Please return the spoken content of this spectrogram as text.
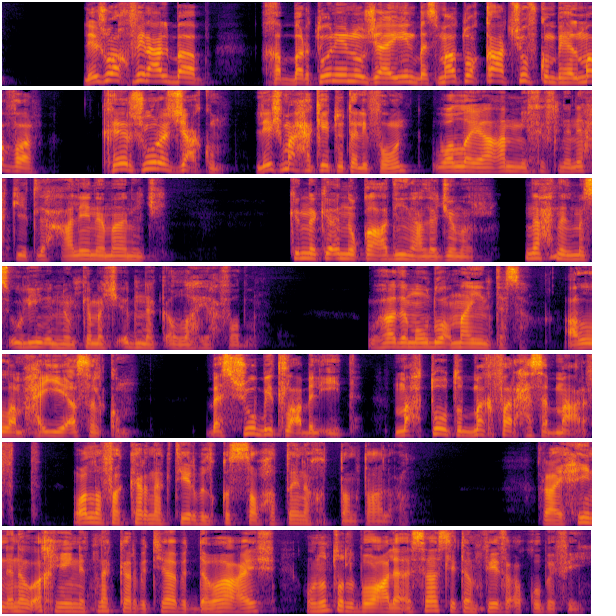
ليش واقفين على الباب؟ خبرتوني إنه جايين بس ما توقعت شوفكم بهالمظهر خير شو رجعكم؟ ليش ما حكيتوا تليفون؟ والله يا عمي خفنا نحكي تلح علينا ما نجي. كنا كأنه قاعدين على جمر. نحن المسؤولين إنه انكمش ابنك الله يحفظه. وهذا موضوع ما ينتسى. الله محيي أصلكم. بس شو بيطلع بالإيد؟ محطوط بمخفر حسب ما عرفت. والله فكرنا كتير بالقصة وحطينا خطة نطالعه. رايحين أنا وأخي نتنكر بتياب الدواعش ونطلبه على أساس لتنفيذ عقوبة فيه.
